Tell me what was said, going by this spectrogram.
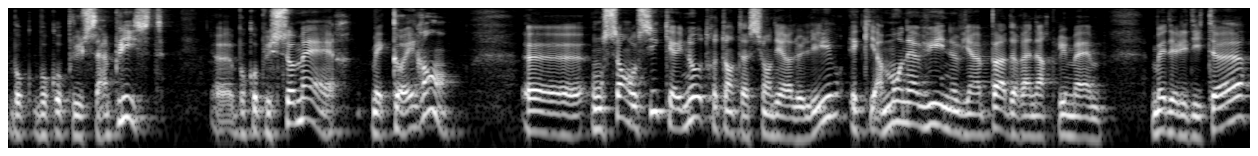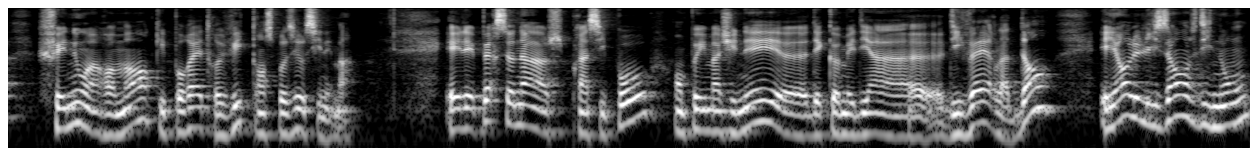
beaucoup, plus simpliste, euh, beaucoup plus sommaire, mais cohérent, euh, on sent aussi qu'il y a une autre tentation derrière le livre et qui, à mon avis, ne vient pas de Reinhardt lui-même, mais de l'éditeur. Fais-nous un roman qui pourrait être vite transposé au cinéma. Et les personnages principaux, on peut imaginer euh, des comédiens divers là-dedans. Et en le lisant, on se dit non,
